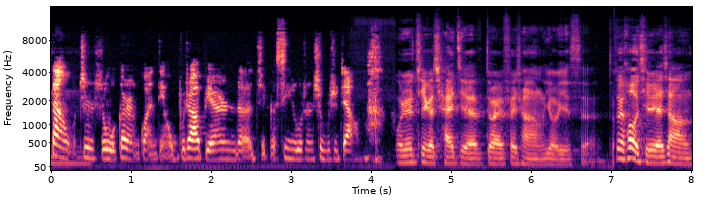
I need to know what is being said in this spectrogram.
但这只是我个人观点，我不知道别人的这个心路程是不是这样的。我觉得这个拆解对非常有意思。最后，其实也想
